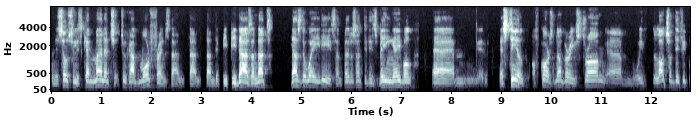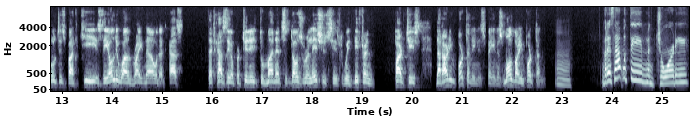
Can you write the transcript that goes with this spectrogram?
and the socialists can manage to have more friends than than, than the PP does, and that's that's the way it is. And Pedro Sanchez is being able, um, still, of course, not very strong, um, with lots of difficulties, but he is the only one right now that has that has the opportunity to manage those relationships with different parties that are important in Spain, small but important. Mm. But is that what the majority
